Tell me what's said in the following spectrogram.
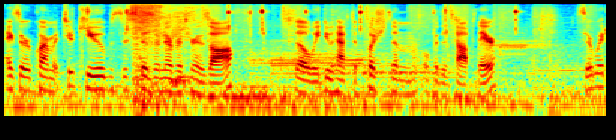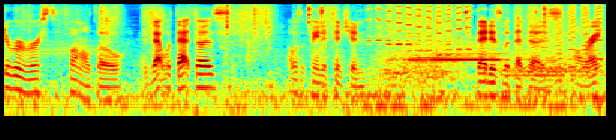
Exit requirement two cubes, this fizzler never turns off. So we do have to push them over the top there. Is there a way to reverse the funnel, though? Is that what that does? I wasn't paying attention. That is what that does, alright.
